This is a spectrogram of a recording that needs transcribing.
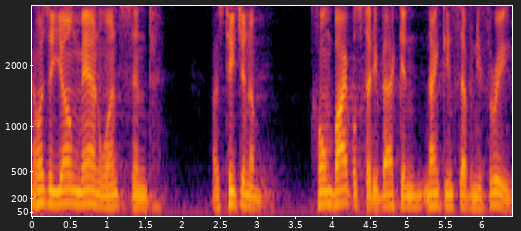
I was a young man once, and I was teaching a home Bible study back in 1973.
